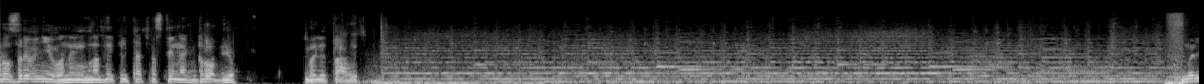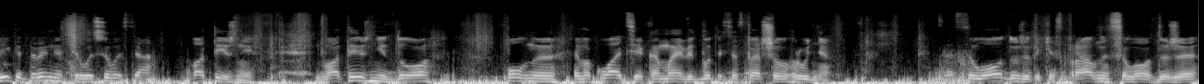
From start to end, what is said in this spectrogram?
розривні, вони на декілька частинок дроб'ю вилітають. Малій Катерині ще лишилося два тижні. Два тижні до повної евакуації, яка має відбутися з 1 грудня. Це село дуже таке справне село з дуже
